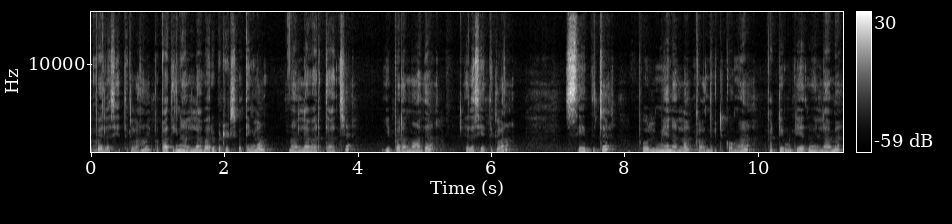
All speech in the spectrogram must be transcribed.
இப்போ இதில் சேர்த்துக்கலாம். இப்போ பார்த்திங்கன்னா நல்லா வறுபட்டுடுச்சு பார்த்திங்களா? நல்லா வறுத்தாச்சு. இப்போ நம்ம அதை இதில் சேர்த்துக்கலாம். சேர்த்துட்டு பொறுமையாக நல்லா கலந்து விட்டுக்கோங்க. கட்டி முட்டி எதுவும் இல்லாமல்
